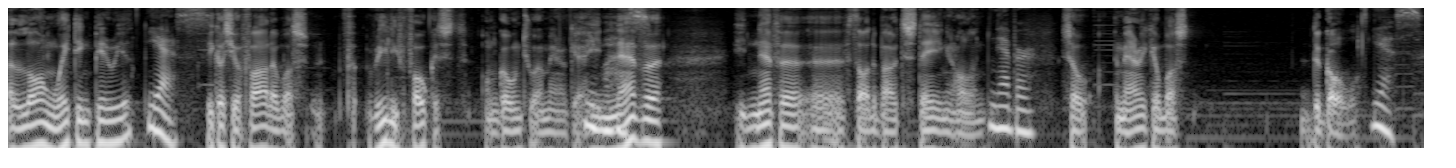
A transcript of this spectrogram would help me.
a long waiting period Yes. because your father was f- really focused on going to America. He was. never, he never uh, thought about staying in Holland. Never. So America was the goal. Yes.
